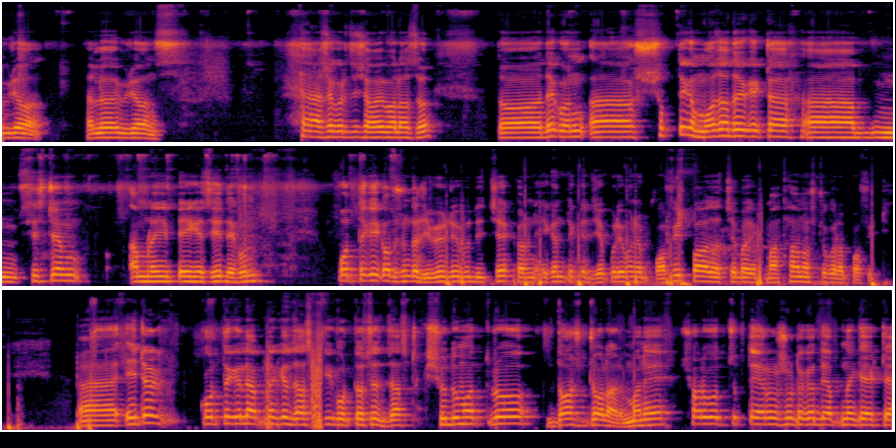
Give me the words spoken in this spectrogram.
এভরিওয়ান হ্যালো এভরিওয়ানস আশা করছি সবাই ভালো আছো। তো দেখুন সব থেকে মজাদায়ক একটা সিস্টেম আমরা পেয়ে গেছি। দেখুন, প্রত্যেকেই কত সুন্দর রিভিউ রিভিউ দিচ্ছে, কারণ এখান থেকে যে পরিমাণে প্রফিট পাওয়া যাচ্ছে বা মাথা নষ্ট করা প্রফিট এটা করতে গেলে আপনাকে জাস্ট কি করতে হচ্ছে? জাস্ট শুধুমাত্র দশ ডলার মানে সর্বোচ্চ তেরোশো টাকা দিয়ে আপনাকে একটা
